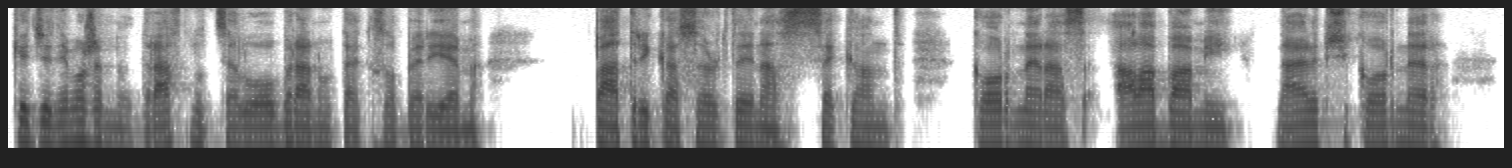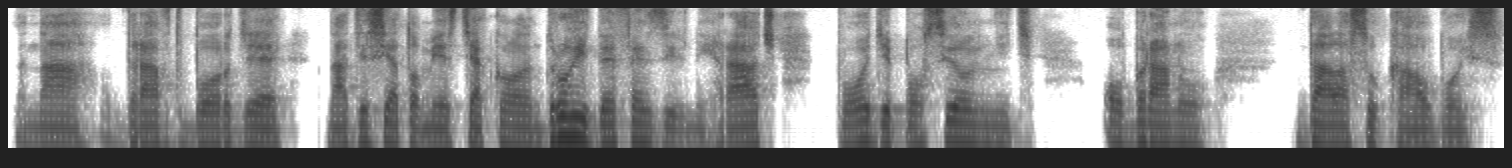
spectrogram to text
keďže nemôžem draftnúť celú obranu, tak zoberiem Patrika Surtaina second, cornera z Alabamy, najlepší corner na draftboarde na desiatom mieste ako len druhý defenzívny hráč pôjde posilniť obranu Dallasu Cowboys.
